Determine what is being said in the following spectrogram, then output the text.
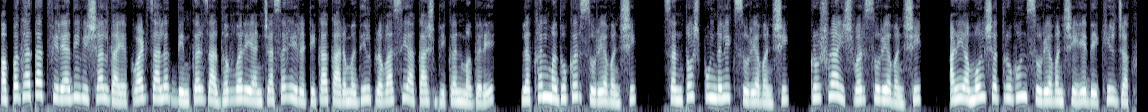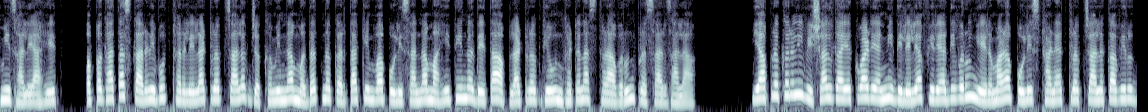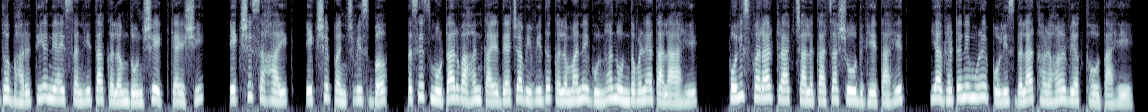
अपघातात फिर्यादी विशाल गायकवाड चालक दिनकर जाधववर यांच्यासह इरटिका कारमधील प्रवासी आकाश भिकन मगरे लखन मधुकर सूर्यवंशी संतोष पुंडलिक सूर्यवंशी कृष्णा ईश्वर सूर्यवंशी आणि अमोल शत्रुघ्न सूर्यवंशी हे देखील जखमी झाले आहेत. अपघातास कारणीभूत ठरलेला ट्रक चालक जखमींना मदत न करता किंवा पोलिसांना माहिती न देता आपला ट्रक घेऊन घटनास्थळावरून प्रसार झाला. याप्रकरणी विशाल गायकवाड यांनी दिलेल्या फिर्यादीवरून येरमाळा पोलीस ठाण्यात ट्रक चालकाविरुद्ध भारतीय न्याय संहिता कलम दोनशे एक्क्याऐंशी एकशे सहा एक एकशे पंचवीस ब तसेच मोटार वाहन कायद्याच्या विविध कलमाने गुन्हा नोंदवण्यात आला आहे. पोलीस फरार ट्रॅक चालकाचा शोध घेत आहेत. या घटनेमुळे पोलीस दलात हळहळ व्यक्त होत आहे.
